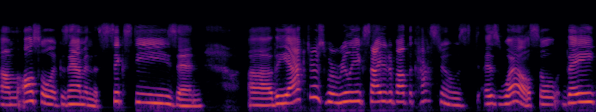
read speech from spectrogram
um, also examine the 60s and uh, the actors were really excited about the costumes as well. So they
